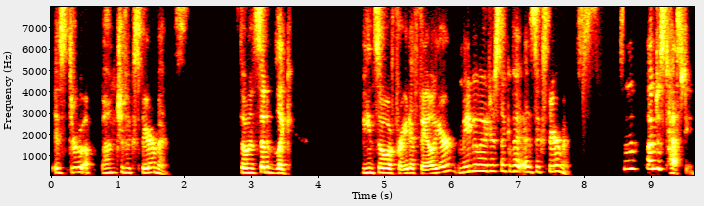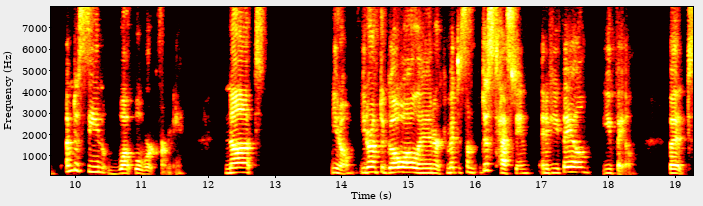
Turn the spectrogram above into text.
is through a bunch of experiments. So instead of like being so afraid of failure, maybe we just think of it as experiments. Hmm, I'm just testing. I'm just seeing what will work for me. Not, you know, you don't have to go all in or commit to some, just testing. And if you fail, you fail. But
